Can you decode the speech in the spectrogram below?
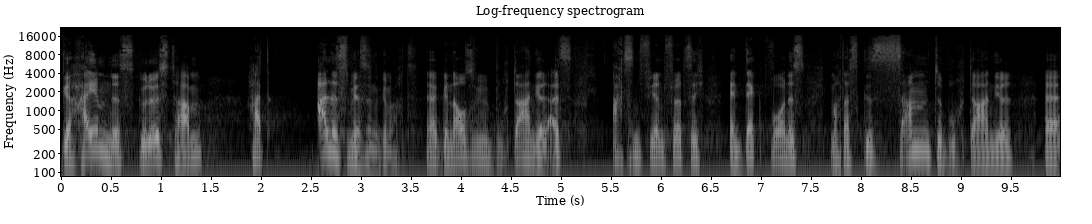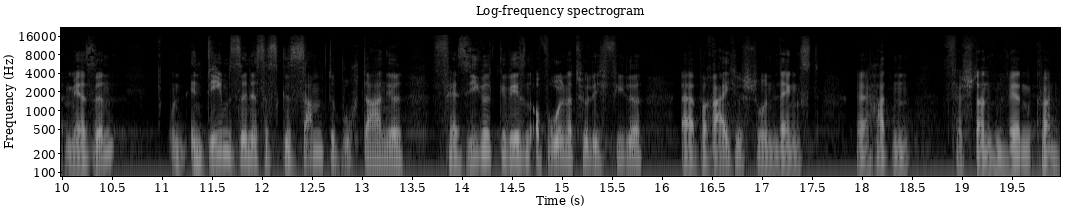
Geheimnis gelöst haben, hat alles mehr Sinn gemacht. Ja, genauso wie im Buch Daniel. Als 1844 entdeckt worden ist, macht das gesamte Buch Daniel äh, mehr Sinn. Und in dem Sinne ist das gesamte Buch Daniel versiegelt gewesen, obwohl natürlich viele äh, Bereiche schon längst äh, hatten verstanden werden können.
